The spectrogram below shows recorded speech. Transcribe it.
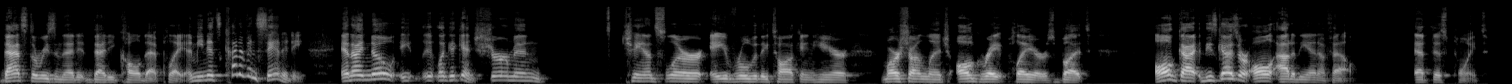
That's the reason that it, that he called that play. I mean, it's kind of insanity. And I know, it, it, like again, Sherman, Chancellor, Avril, who they talking here, Marshawn Lynch, all great players, but all guys, these guys are all out of the NFL at this point.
